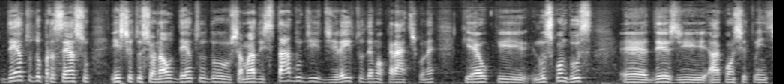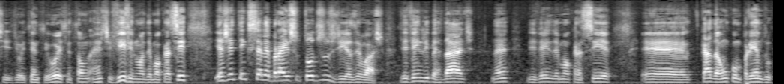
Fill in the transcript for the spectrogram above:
dentro do processo institucional, dentro do chamado Estado de Direito Democrático, né? que é o que nos conduz é, desde a Constituinte de 88. Então, a gente vive numa democracia e a gente tem que celebrar isso todos os dias, eu acho. Viver em liberdade, né? viver em democracia, é, cada um cumprindo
